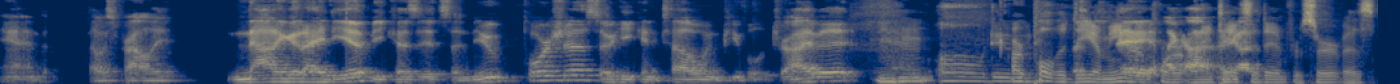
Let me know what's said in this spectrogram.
and that was probably not a good idea because it's a new Porsche, so he can tell when people drive it. Mhm. oh, dude. Or pull the DME Hey, I report got- when he takes got- it in for service.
